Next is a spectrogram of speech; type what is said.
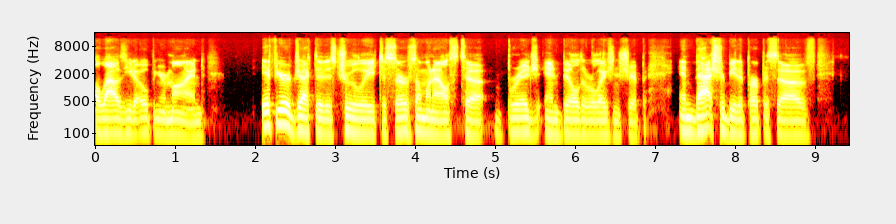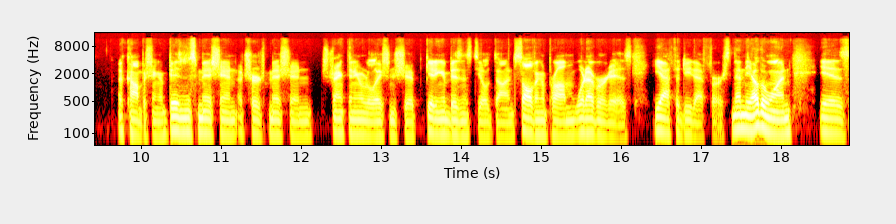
allows you to open your mind. If your objective is truly to serve someone else, to bridge and build a relationship, and that should be the purpose of accomplishing a business mission, a church mission, strengthening a relationship, getting a business deal done, solving a problem, whatever it is, you have to do that first. And then the other one is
